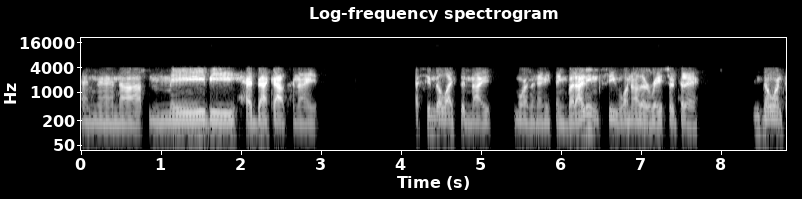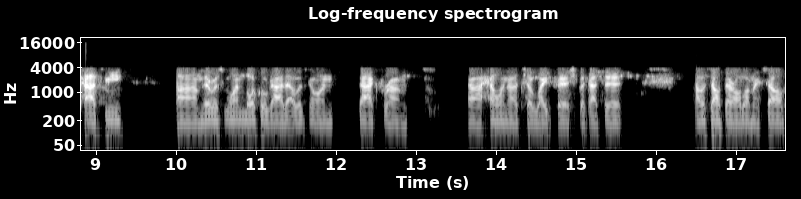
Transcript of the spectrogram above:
and then uh, maybe head back out tonight. I seem to like the night more than anything, but I didn't see one other racer today. No one passed me. Um, there was one local guy that was going back from uh, Helena to Whitefish, but that's it. I was out there all by myself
